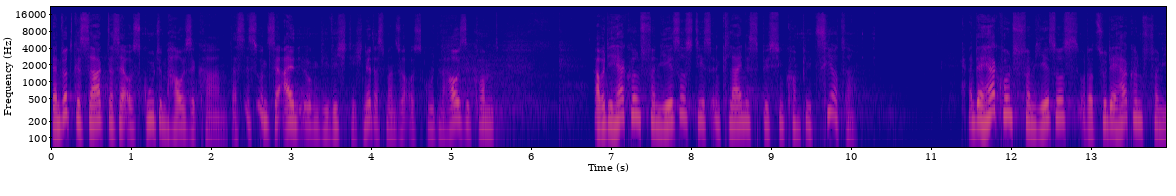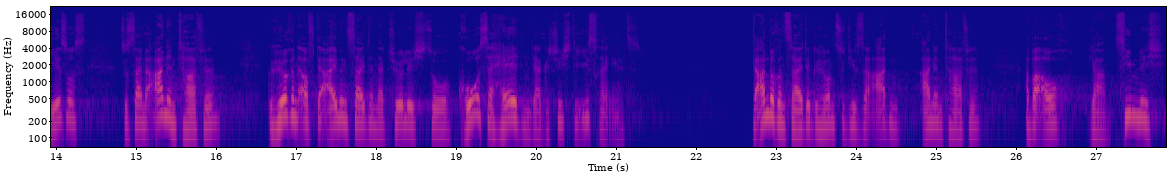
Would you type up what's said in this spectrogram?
dann wird gesagt, dass er aus gutem Hause kam. Das ist uns ja allen irgendwie wichtig, ne? dass man so aus gutem Hause kommt. Aber die Herkunft von Jesus, die ist ein kleines bisschen komplizierter. An der Herkunft von Jesus oder zu der Herkunft von Jesus, zu seiner Ahnentafel, gehören auf der einen Seite natürlich so große Helden der Geschichte Israels. Auf der anderen Seite gehören zu dieser Ahnentafel aber auch ja, ziemlich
